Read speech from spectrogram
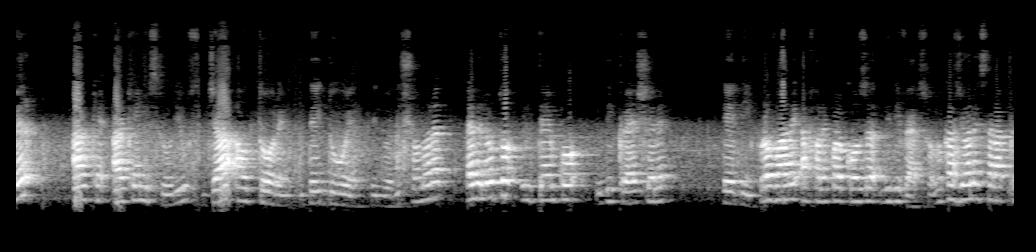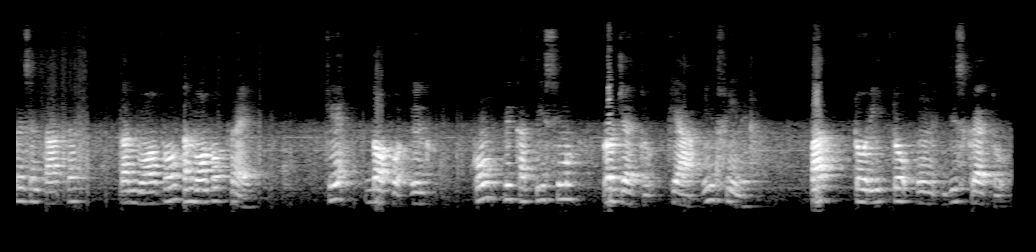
Per Arcane Studios, già autore dei due, dei due Dishonored, è venuto il tempo di crescere e di provare a fare qualcosa di diverso. L'occasione sarà presentata dal nuovo, dal nuovo Prey, che dopo il complicatissimo progetto che ha infine partorito un discreto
